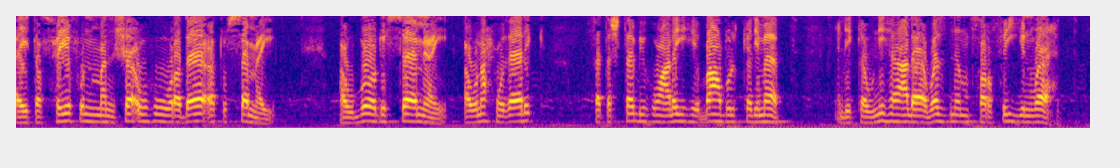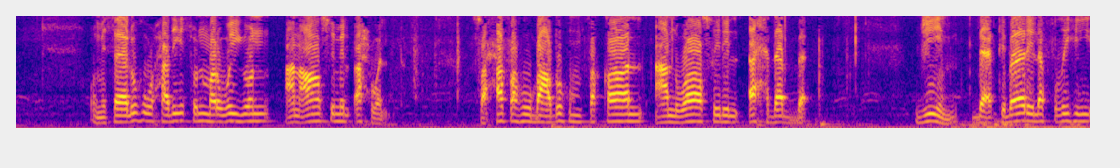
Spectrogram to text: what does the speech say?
أي تصحيف منشأه رداءة السمع أو بعد السامع أو نحو ذلك فتشتبه عليه بعض الكلمات لكونها على وزن صرفي واحد. ومثاله حديث مروي عن عاصم الأحول. صحفه بعضهم فقال عن واصل الأحدب. جيم باعتبار لفظه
